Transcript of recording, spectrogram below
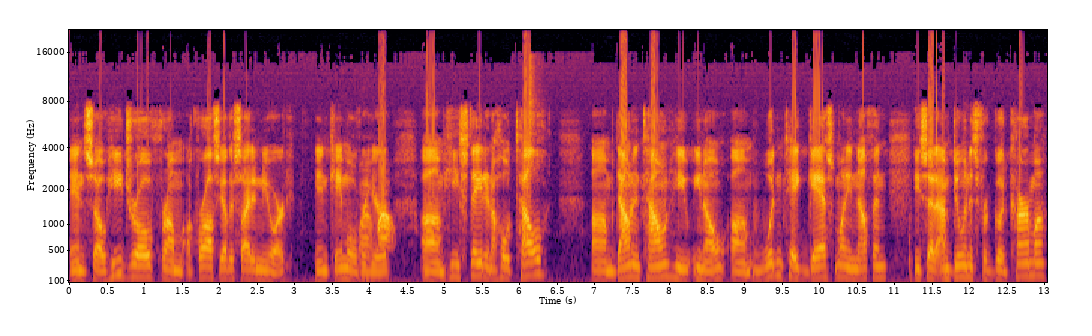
And so he drove from across the other side of New York and came over wow, here. Wow. Um, he stayed in a hotel um, down in town. He, you know, um, wouldn't take gas money, nothing. He said, "I'm doing this for good karma."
